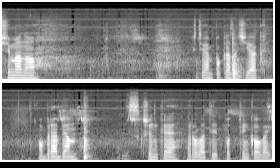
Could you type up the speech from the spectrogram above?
Siemano. Chciałem pokazać jak obrabiam skrzynkę rolety podtynkowej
